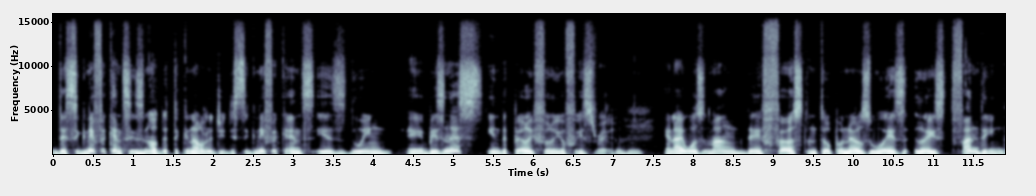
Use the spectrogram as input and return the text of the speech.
the significance is not the technology. The significance is doing business in the periphery of Israel. Mm-hmm. And I was among the first entrepreneurs who has raised funding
